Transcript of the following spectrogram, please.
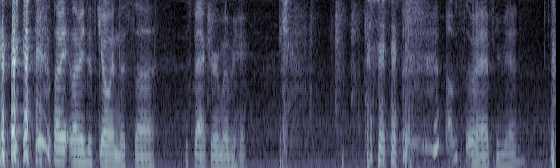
let me let me just go in this uh this back room over here. I'm so happy, man.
